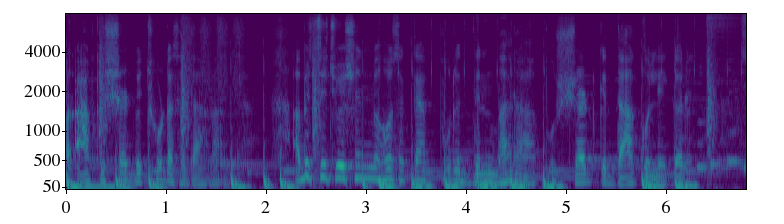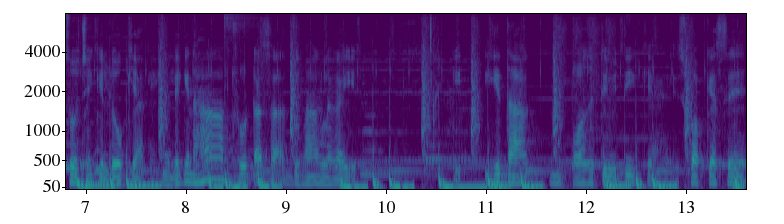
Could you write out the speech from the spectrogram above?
और आपके शर्ट पे छोटा सा दाग आ गया। अब इस सिचुएशन में हो सकता है पूरे दिन भर आप उस शर्ट के दाग को लेकर सोचें कि लोग क्या कहेंगे। लेकिन हाँ आप छोटा सा दिमाग लगाइए कि ये दाग पॉजिटिविटी क्या है? इसको आप कैसे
